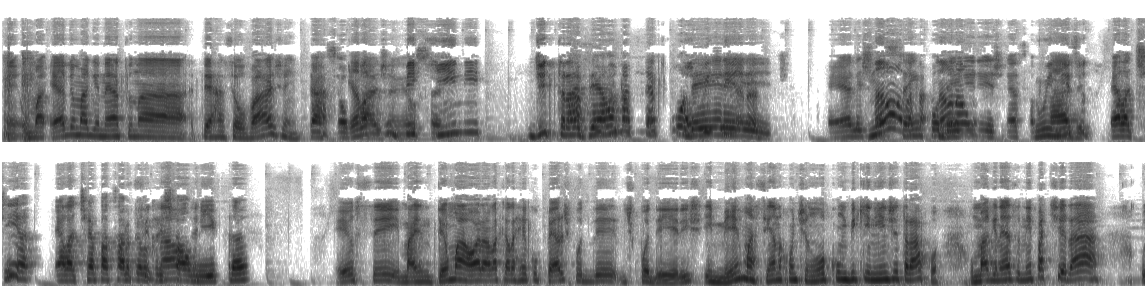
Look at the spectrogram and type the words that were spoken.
É, o Ma- ela e o Magneto na Terra Selvagem, Terra ela Selvagem, com eu sei. biquíni de trapo Mas ela tá sem poderes. Ela está Não, sem ela tá- não, não. poderes nessa No fase. início- Ela tinha, ela tinha passado pelo final, cristal né? Micra. Eu sei, mas tem uma hora lá que ela recupera os, poder- os poderes e mesmo assim ela continua com um biquininho de trapo. O Magneto nem pra tirar o,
